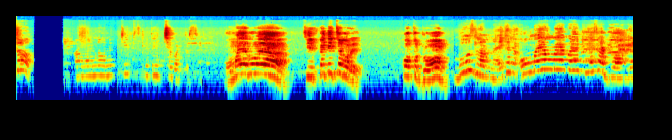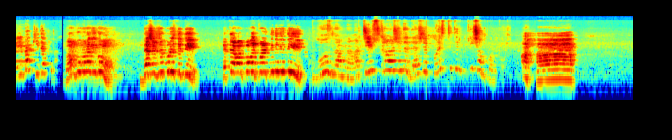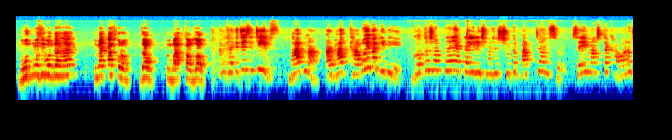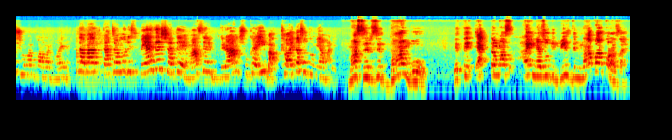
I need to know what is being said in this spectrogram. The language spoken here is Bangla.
বুঝছ? আমার না অনেক চিপস খেতে ইচ্ছা করতেছে। ঘুমায়া ঘুমায়া চিপ খাইতে ইচ্ছা করে। কত বুঝলাম না এখানে করার কি আছে আর বা কি দেখলাম? না কি দেশের যে পরিস্থিতি এতে আমার পকেট পরিস্থিতি দিদি বুঝলাম না আমার চিপস খাওয়ার সাথে দেশের পরিস্থিতির কি সম্পর্ক? আহা বহুত মুসিবত যায়। তুমি এক কাজ করো যাও তুমি ভাত খাও যাও। আমি খাইতে চাইছি চিপস ভাত না আর ভাত খাবোই বা কি দিয়ে? গত সপ্তাহে একটা ইলিশ মাছের ছোট বাচ্চা আনছো সেই মাছটা খাওয়ারও সৌভাগ্য আমার হয় না আবার কাঁচামরিচ পেঁয়াজের সাথে মাছের গ্রান শুকাই ভাত খাওয়াইতাছো তুমি আমারে। মাছের যে দাম বউ এতে একটা মাছ আইনা যদি বিশ দিন না পার করা যায়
